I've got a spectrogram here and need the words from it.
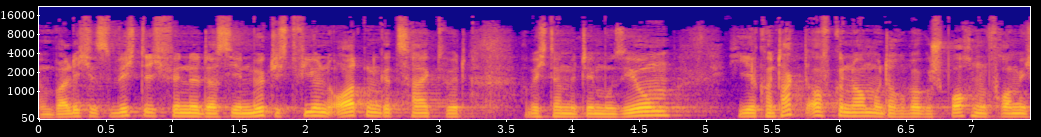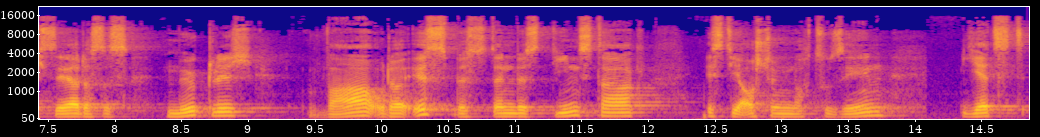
Und weil ich es wichtig finde, dass sie in möglichst vielen Orten gezeigt wird, habe ich dann mit dem Museum hier Kontakt aufgenommen und darüber gesprochen und freue mich sehr, dass es möglich war oder ist, bis, denn bis Dienstag ist die Ausstellung noch zu sehen, jetzt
